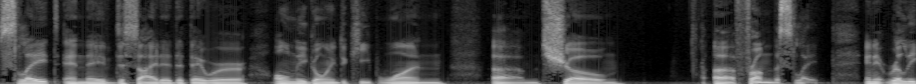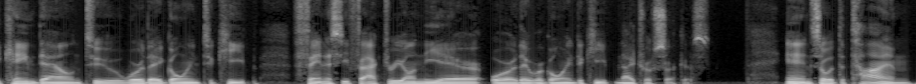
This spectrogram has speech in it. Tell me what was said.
slate, and they've decided that they were only going to keep one um, show uh, from the slate, and it really came down to were they going to keep Fantasy Factory on the air or they were going to keep Nitro Circus, and so at the time.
